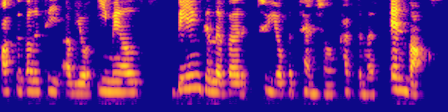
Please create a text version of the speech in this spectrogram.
possibility of your emails being delivered to your potential customers inbox.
